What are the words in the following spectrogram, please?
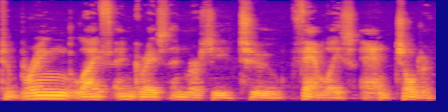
to bring life and grace and mercy to families and children.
